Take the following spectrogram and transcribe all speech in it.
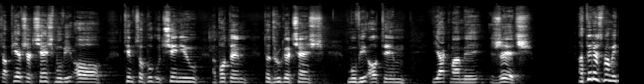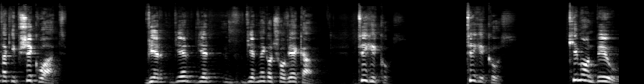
ta pierwsza część mówi o tym, co Bóg uczynił, a potem ta druga część mówi o tym, jak mamy żyć. A teraz mamy taki przykład wier, wier, wier, wiernego człowieka. Tychikus. Tychikus. Kim on był?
